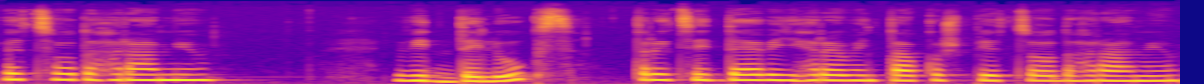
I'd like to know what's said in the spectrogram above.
500 грамів. Від делюкс 39 гривень, також 500 грамів.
